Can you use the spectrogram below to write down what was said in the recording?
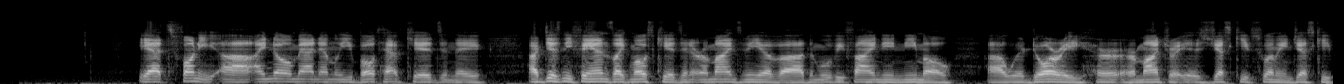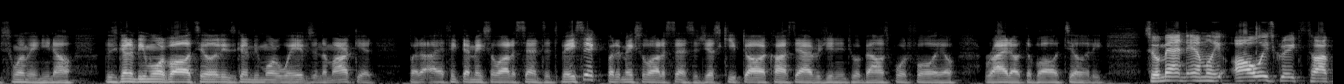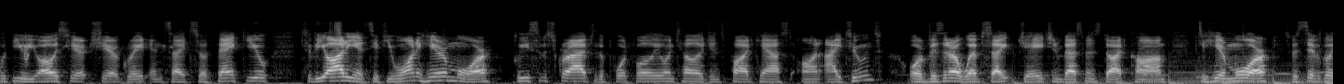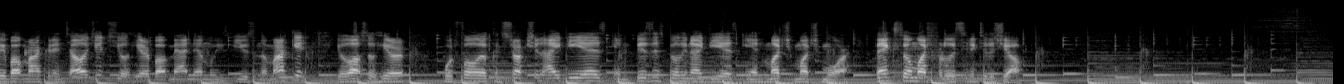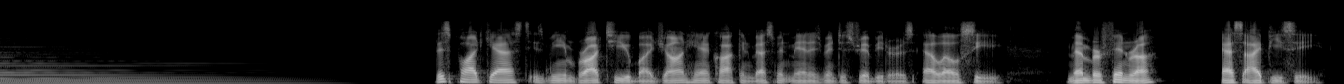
Yeah, it's funny. Uh, I know Matt and Emily, you both have kids, and they are Disney fans like most kids, and it reminds me of uh, the movie Finding Nemo, uh, where Dory, her her mantra is just keep swimming, just keep swimming. You know, there's going to be more volatility, there's going to be more waves in the market, but I think that makes a lot of sense. It's basic, but it makes a lot of sense to just keep dollar cost averaging into a balanced portfolio, ride out the volatility. So, Matt and Emily, always great to talk with you. You always hear, share great insights. So, thank you to the audience. If you want to hear more, please subscribe to the Portfolio Intelligence podcast on iTunes or visit our website, jhinvestments.com, to hear more specifically about market intelligence. You'll hear about Matt and Emily's views in the market. You'll also hear portfolio construction ideas, and business building ideas, and much, much more. Thanks so much for listening to the show. This podcast is being brought to you by John Hancock Investment Management Distributors, LLC, member FINRA, SIPC.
